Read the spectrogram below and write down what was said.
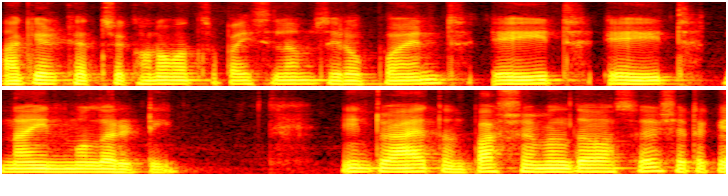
আগের ক্ষেত্রে ঘনমাত্রা পাইছিলাম zero point eight eight nine molarity into আয়তন পাঁচশো এম দেওয়া আছে, সেটাকে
